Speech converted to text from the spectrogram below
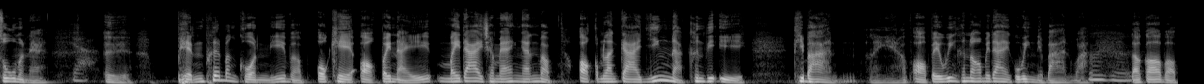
สู้มันนะ yeah เออเห็นเพื่อนบางคนที่แบบโอเค ออกไปไหนไม่ได้ใช่ไหมงั้นแบบออกกำลังกายยิ่งหนักขึ้นไปอีกที่บ้านอะไรเงี้ยครับออกไปวิ่งข้างนอกไม่ได้ก็วิ่งในบ้านวะแล้วก็แบบ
